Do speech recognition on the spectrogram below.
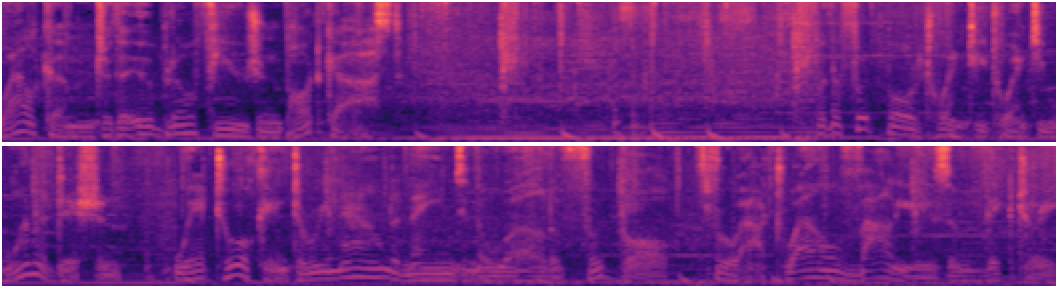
Welcome to the Hublot Fusion podcast. For the Football 2021 edition, we're talking to renowned names in the world of football through our 12 values of victory.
